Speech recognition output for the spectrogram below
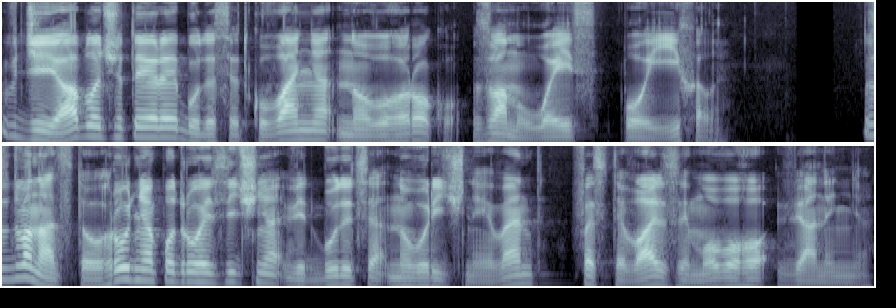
В Diablo 4 буде святкування Нового року. З вами Waze. Поїхали! З 12 грудня по 2 січня відбудеться новорічний івент Фестиваль зимового вянення.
